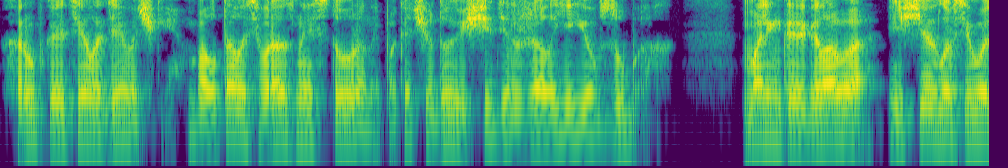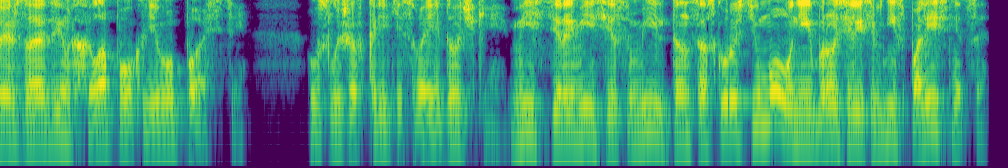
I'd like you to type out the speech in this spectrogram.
Хрупкое тело девочки болталось в разные стороны, пока чудовище держало ее в зубах. Маленькая голова исчезла всего лишь за один хлопок его пасти. Услышав крики своей дочки, мистер и миссис Мильтон со скоростью молнии бросились вниз по лестнице,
